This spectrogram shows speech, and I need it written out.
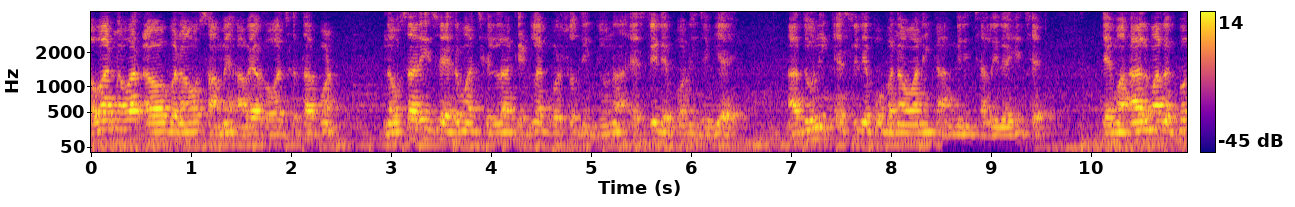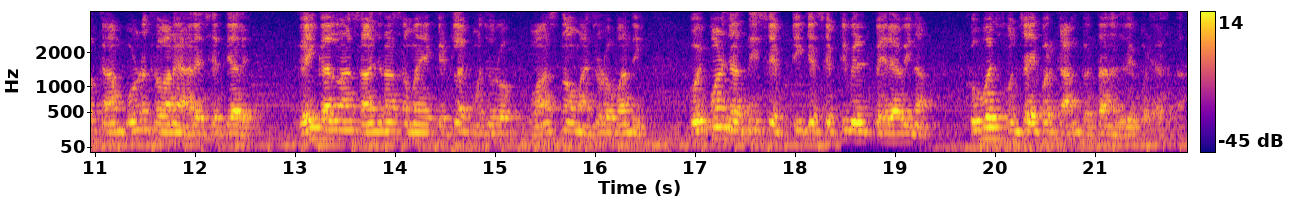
અવારનવાર આવા બનાવો સામે આવ્યા હોવા છતાં પણ નવસારી શહેરમાં છેલ્લા કેટલાક વર્ષોથી જૂના એસટી ડેપોની જગ્યાએ આધુનિક એસટી ડેપો બનાવવાની કામગીરી ચાલી રહી છે. તેમાં હાલમાં લગભગ કામ પૂર્ણ થવાને આરે છે ત્યારે ગઈકાલના સાંજના સમયે કેટલાક મજૂરો વાંસનો માંચડો બાંધી કોઈ પણ જાતની સેફટી કે સેફટી બેલ્ટ પહેર્યા વિના ખૂબ જ ઊંચાઈ પર કામ કરતા નજરે પડ્યા હતા.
